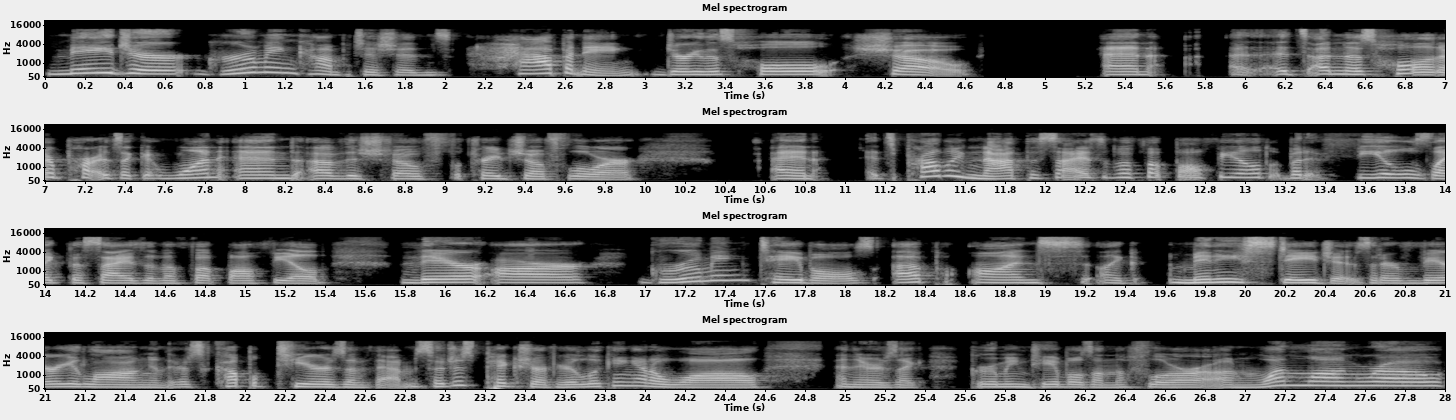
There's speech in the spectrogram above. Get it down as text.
major grooming competitions happening during this whole show. And uh, it's on this whole other part. It's like at one end of the show, trade show floor. And it's probably not the size of a football field, but it feels like the size of a football field. There are grooming tables up on like mini stages that are very long, and there's a couple tiers of them. So just picture if you're looking at a wall and there's like grooming tables on the floor on one long row,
